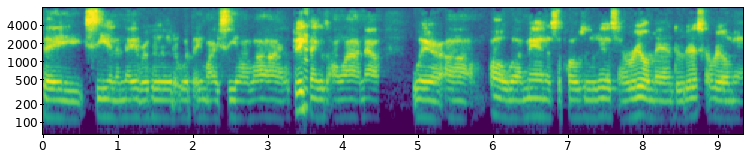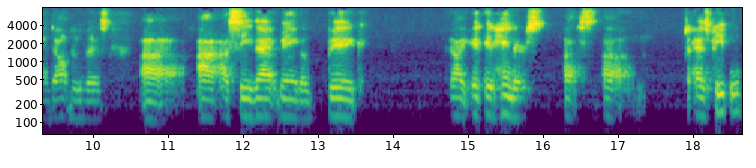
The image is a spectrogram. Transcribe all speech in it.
they see in the neighborhood or what they might see online. The big thing is online now, where um, oh well, a man is supposed to do this, and real men do this, and real men don't do this. Uh, I, I see that being a big like it, it hinders us um, as people.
